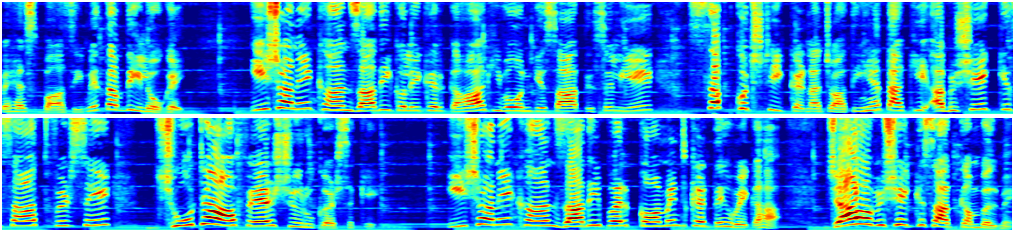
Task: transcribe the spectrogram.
बहसबाजी में तब्दील हो गई। ईशा ने खानजादी को लेकर कहा कि वो उनके साथ इसलिए सब कुछ ठीक करना चाहती हैं ताकि अभिषेक के साथ फिर से झूठा अफेयर शुरू कर सके। ईशा ने खानजादी पर कमेंट करते हुए कहा जाओ अभिषेक के साथ कंबल में।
